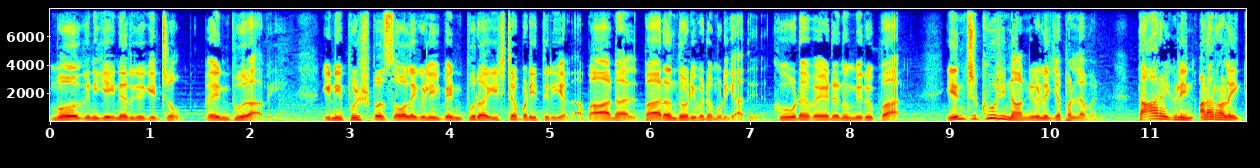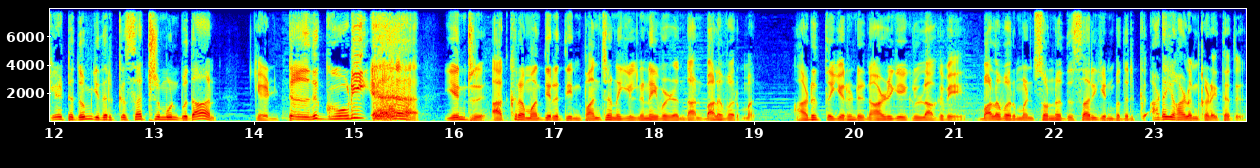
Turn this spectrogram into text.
மோகினியை நெருங்குகின்றோம் வெண்புராவி. இனி புஷ்ப சோலைகளில் வெண்புறா இஷ்டப்படி திரியலாம் ஆனால் பறந்தோடிவிட முடியாது. கூட வேடனும் இருப்பார் என்று கூறினான் இளைய பல்லவன். தாரைகளின் அலறலை கேட்டதும் இதற்கு சற்று முன்புதான் கெட்டது கூடி! என்று அக்ர மந்திரத்தின் பஞ்சனையில் நினைவிழந்தான் பலவர்மன். அடுத்த இரண்டு நாழிகைகளாகவே பலவர்மன் சொன்னது சரி என்பதற்கு அடையாளம் கிடைத்தது.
